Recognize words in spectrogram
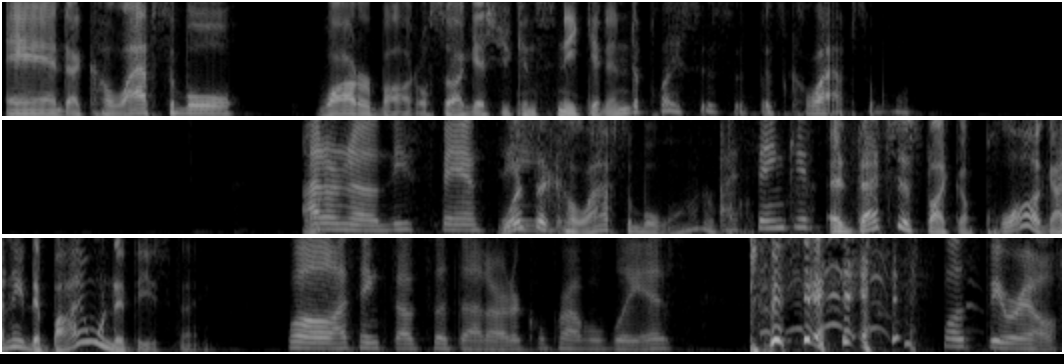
and a collapsible water bottle. So I guess you can sneak it into places if it's collapsible. I don't know these fancy. What's a collapsible water bottle? I think it's And that's just like a plug. I need to buy one of these things. Well, I think that's what that article probably is. Let's be real.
